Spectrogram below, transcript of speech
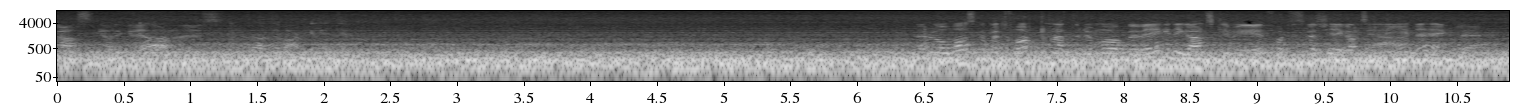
av gassen, gjør det ikke det? annerledes? Dra tilbake litt, ja. Den overrasker meg tråkken at du må bevege deg ganske mye for at det skal skje ganske lite, egentlig.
